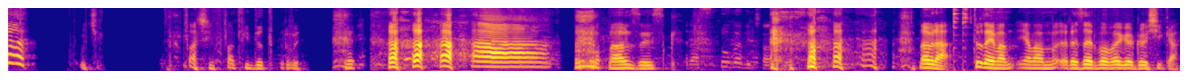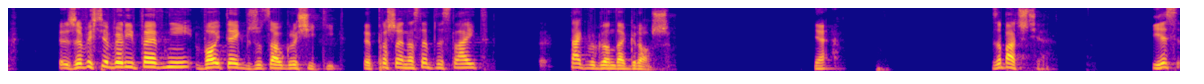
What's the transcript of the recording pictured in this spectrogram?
A, uciekł. Patrz, wpadł mi do torby. mam zysk. Teraz stówę. Dobra, tutaj mam, ja mam rezerwowego grosika. Żebyście byli pewni, Wojtek wrzucał grosiki. Proszę, następny slajd. Tak wygląda grosz. Nie. Zobaczcie. Jest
